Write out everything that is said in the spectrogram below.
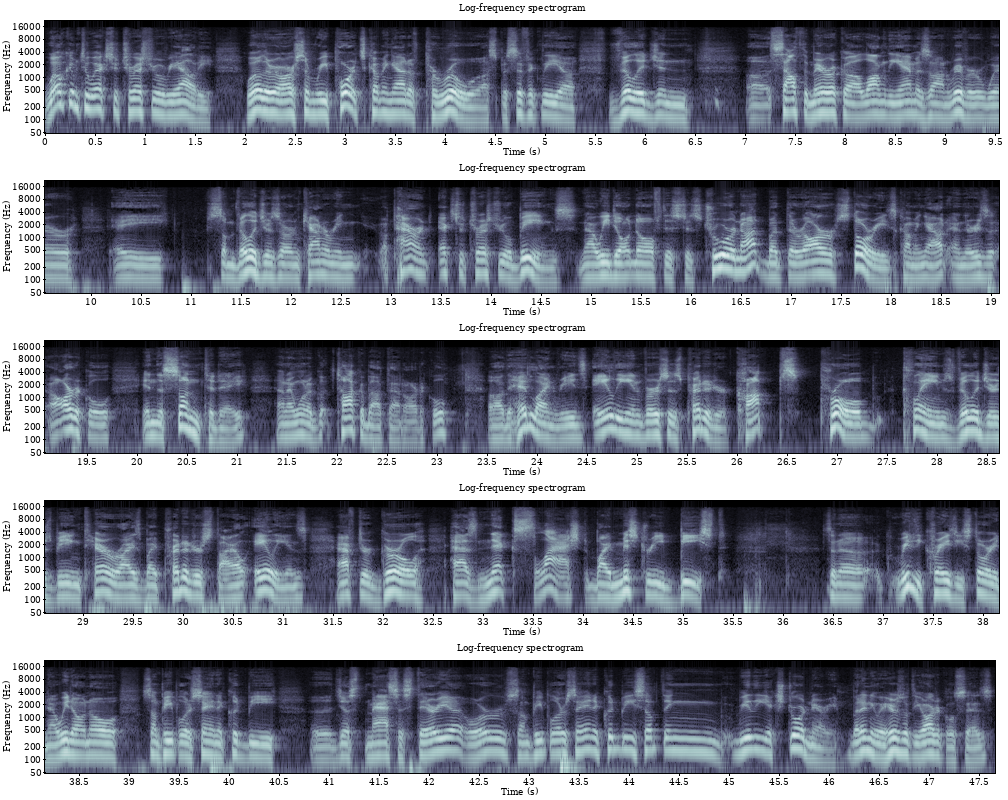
Welcome to extraterrestrial reality. Well, there are some reports coming out of Peru, uh, specifically a village in uh, South America along the Amazon River, where a some villagers are encountering apparent extraterrestrial beings. Now, we don't know if this is true or not, but there are stories coming out, and there is an article in The Sun today, and I want to talk about that article. Uh, the headline reads Alien versus Predator Cops probe claims villagers being terrorized by predator style aliens after girl has neck slashed by mystery beast. It's a really crazy story. Now, we don't know. Some people are saying it could be uh, just mass hysteria, or some people are saying it could be something really extraordinary. But anyway, here's what the article says.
